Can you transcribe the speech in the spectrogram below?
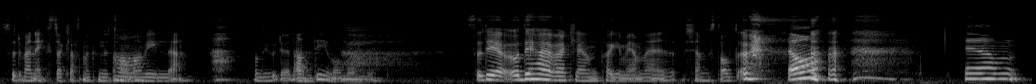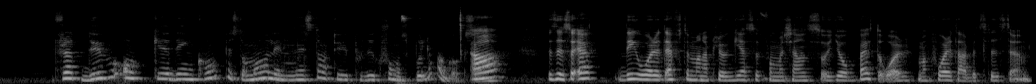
Så det var en extra klass man kunde ta om man ville. Och det gjorde jag där. Ja, det var modigt. Så det, och det har jag verkligen tagit med mig och känner mig stolt över. Ja. Um, För att du och eh, din kompis då, Malin, ni startade ju produktionsbolag också. Ja, precis. Så ett, det året efter man har pluggat så får man chans att jobba ett år. Man får ett arbetsvisum.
